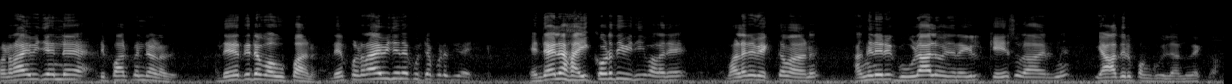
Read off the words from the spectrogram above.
പിണറായി വിജയന്റെ ഡിപ്പാർട്ട്മെന്റാണത് അദ്ദേഹത്തിന്റെ വകുപ്പാണ്. അദ്ദേഹം പിണറായി വിജയനെ കുറ്റപ്പെടുത്തിയതായിരിക്കും. എന്തായാലും ഹൈക്കോടതി വിധി വളരെ വളരെ വ്യക്തമാണ്. അങ്ങനെ ഒരു ഗൂഢാലോചനയിൽ കെ സുധാകരന് യാതൊരു പങ്കുമില്ല എന്ന് വ്യക്തമാണ്.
